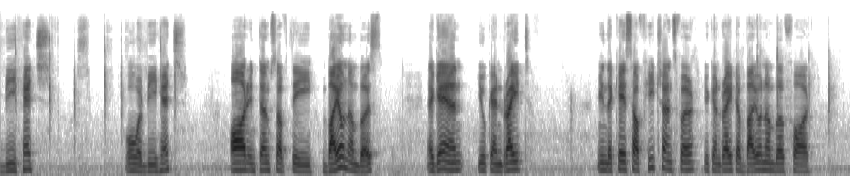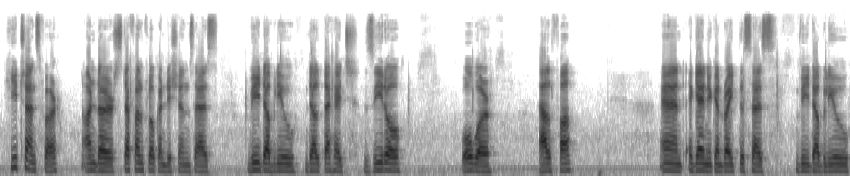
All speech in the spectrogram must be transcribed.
BH over BH or in terms of the Biot numbers again you can write in the case of heat transfer you can write a Biot number for heat transfer under Stefan flow conditions as V w delta H 0 over alpha. And again you can write this as V w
